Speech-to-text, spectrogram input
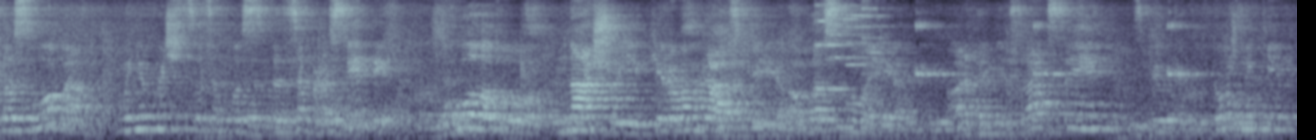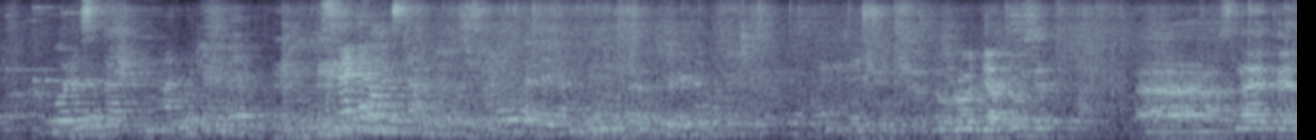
до слова мені хочеться запросити голову нашої Кіровоградської обласної організації спілки художників Хвороста Андрія. Геннадій Олександрович. Доброго дня, друзі. Е, Знаєте,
